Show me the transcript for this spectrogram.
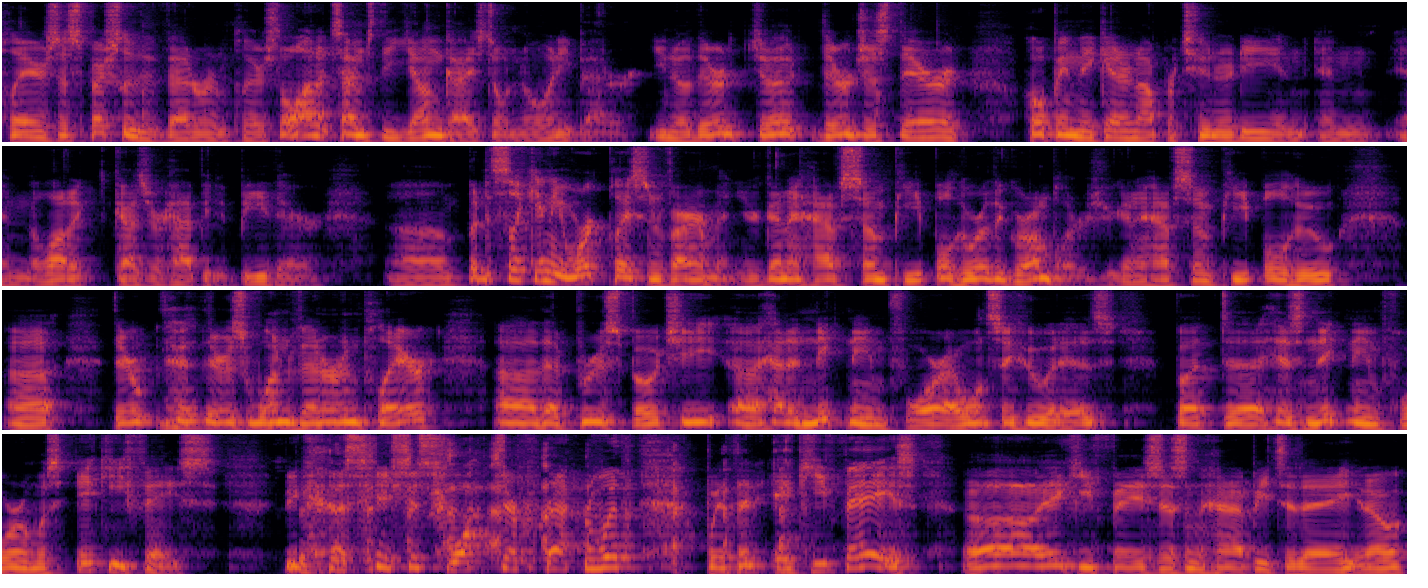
players, especially the veteran players. A lot of times the young guys don't know any better. You know, they're ju- they're just there hoping they get an opportunity, and and and a lot of guys are happy to be there. Um, but it's like any workplace environment. You're going to have some people who are the grumblers. You're going to have some people who uh, there. There's one veteran player uh, that Bruce Bochy uh, had a nickname for. I won't say who it is, but uh, his nickname for him was Icky Face because he just walked around with with an icky face. Oh, Icky Face isn't happy today, you know.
